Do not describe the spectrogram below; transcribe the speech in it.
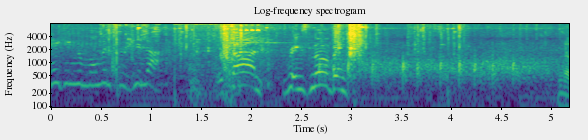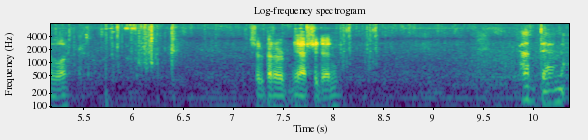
Taking a moment to heal up. It's on. Ring's moving. Let me look. Should have better. Yeah, she did. God damn it.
